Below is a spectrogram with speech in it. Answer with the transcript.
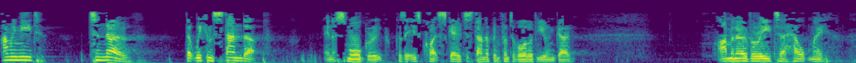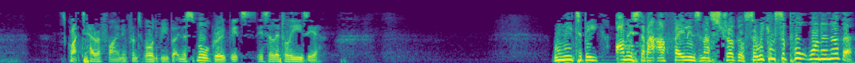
And we need to know that we can stand up in a small group, because it is quite scary to stand up in front of all of you and go, I'm an overeater, help me. It's quite terrifying in front of all of you, but in a small group, it's, it's a little easier. We need to be honest about our failings and our struggles so we can support one another.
